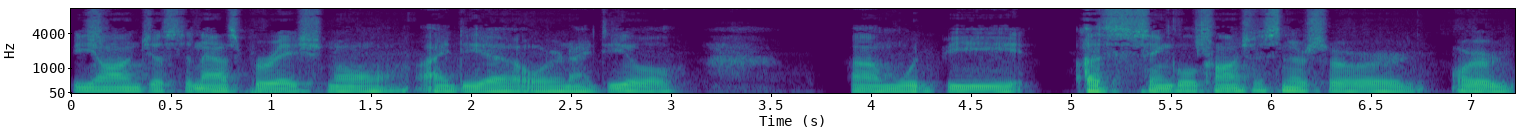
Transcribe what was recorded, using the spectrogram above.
beyond just an aspirational idea or an ideal, um, would be a single consciousness or or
